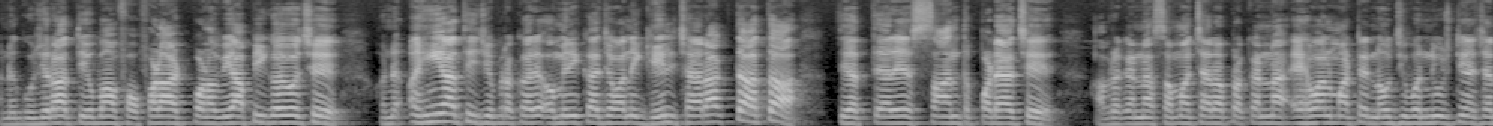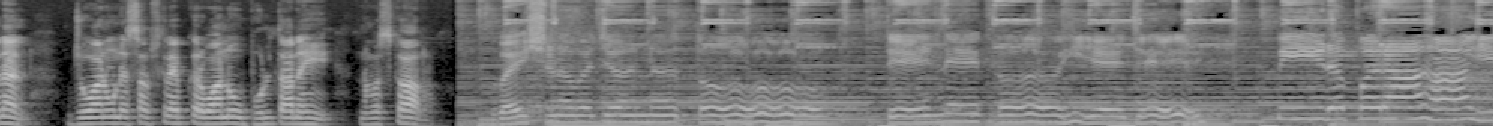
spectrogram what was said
અને ગુજરાતીઓમાં ફફડાટ પણ વ્યાપી ગયો છે. અને અહીંયાથી જે પ્રકારે અમેરિકા જવાની ઘેલછા રાખતા હતા, તે અત્યારે શાંત પડ્યા છે. આ પ્રકારના સમાચાર, આ પ્રકારના અહેવાલ માટે નવજીવન ન્યૂઝની આ ચેનલ જોવાનું અને સબસ્ક્રાઇબ કરવાનું ભૂલતા નહીં. નમસ્કાર. વૈષ્ણવજન તો તેને કહીએ જે પીડ પરાઈ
